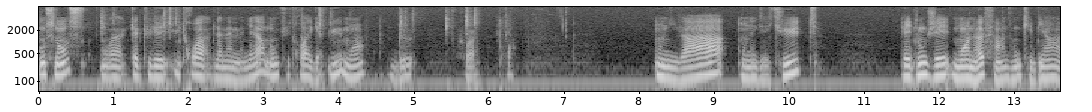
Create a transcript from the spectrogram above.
on se lance. On va calculer U3 de la même manière. Donc U3 égale U moins 2 fois 3. On y va, on exécute. Et donc j'ai moins 9, hein, donc qui est bien euh,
